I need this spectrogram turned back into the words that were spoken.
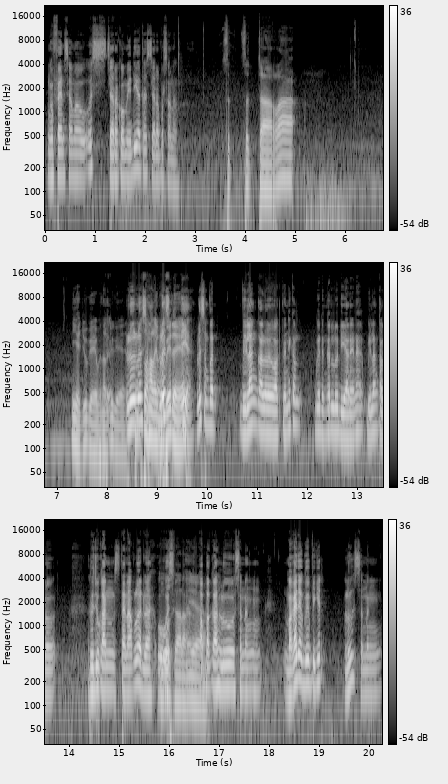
ngefans sama Uus secara komedi atau secara personal? Se- secara iya juga ya benar juga ya lu lu itu hal yang lu- berbeda ya iya lu sempet bilang kalau waktu ini kan gue denger lu di arena bilang kalau rujukan stand up lu adalah Uus Uus, sekarang, iya. apakah lu seneng makanya gue pikir lu seneng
